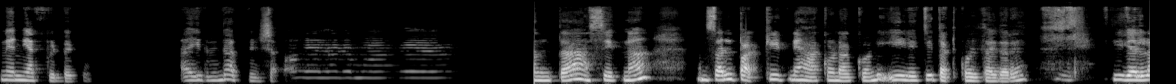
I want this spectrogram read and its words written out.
ನೆನೆ ಹಾಕ್ಬಿಡ್ಬೇಕು. ಐದರಿಂದ ಹತ್ತು ನಿಮಿಷ. ಅಂತ ಹಸಿಟ್ನ ಒಂದ್ ಸ್ವಲ್ಪ ಅಕ್ಕಿ ಹಿಟ್ನೆ ಹಾಕೊಂಡ್ ಹಾಕೊಂಡು ಈ ರೀತಿ ತಟ್ಕೊಳ್ತಾ ಇದಾರೆ. ಈಗೆಲ್ಲ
